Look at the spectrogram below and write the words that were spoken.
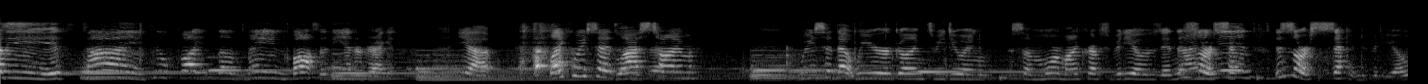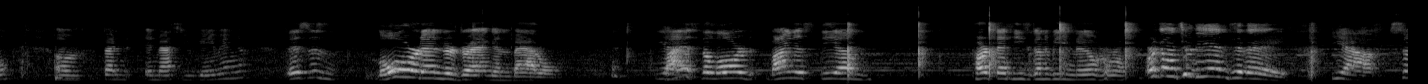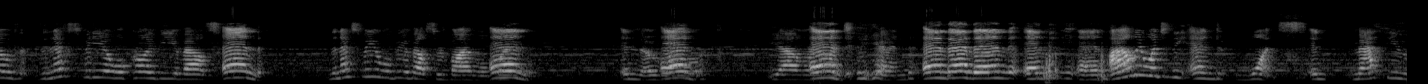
everybody! It's time to fight the main boss of the Ender Dragon. Yeah, like we said last time, we said that we are going to be doing some more Minecraft videos, and this is our this is our second video of Ben and Matthew gaming. This is Lord Ender Dragon battle. Minus the Lord, minus the um part that he's gonna be in the overworld. We're going to the end today. Yeah. So th- the next video will probably be about End, the next video will be about survival. end, in the overworld. End. Yeah. End. to the end. end, end, end, end, the end. I only went to the end once, and Matthew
